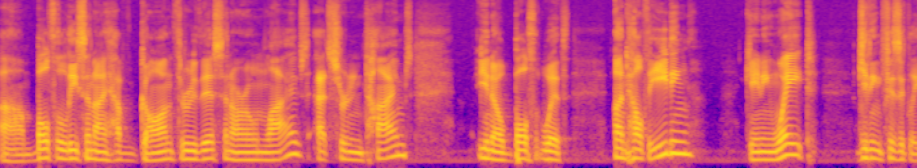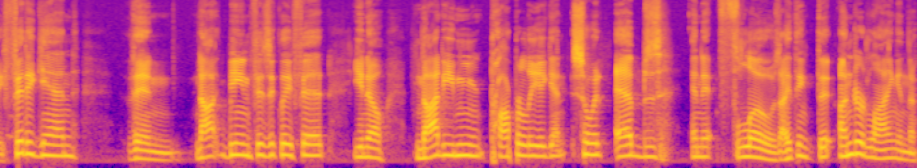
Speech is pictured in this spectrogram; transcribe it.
Um, both elise and i have gone through this in our own lives at certain times you know both with unhealthy eating gaining weight getting physically fit again then not being physically fit you know not eating properly again. So it ebbs and it flows. I think the underlying in the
